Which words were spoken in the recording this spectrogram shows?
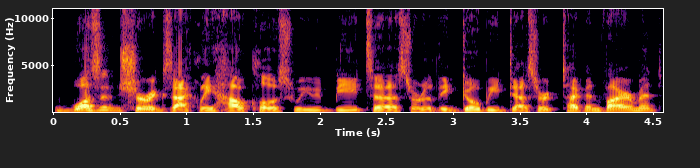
wasn't sure exactly how close we would be to sort of the Gobi Desert type environment.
